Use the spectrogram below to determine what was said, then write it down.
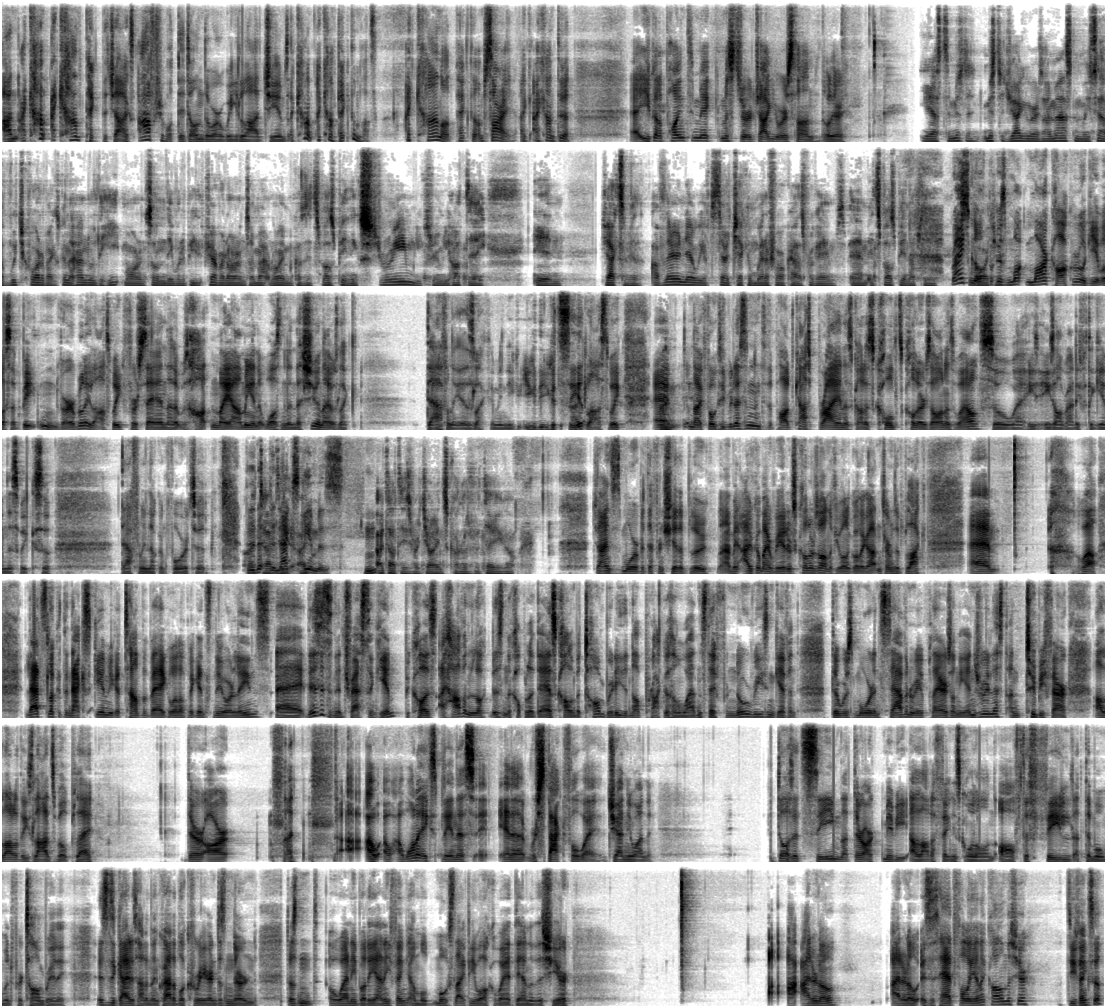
and I can't I can't pick the Jags after what they done to our wee lad James. I can't I can't pick them, lads. I cannot pick them. I'm sorry, I, I can't do it. Uh, you've got a point to make, Mister Jaguars fan O'Leary. Yes, to Mr. Mr. Jaguars, I'm asking myself which quarterback is going to handle the heat more on Sunday. Will it be Trevor Lawrence or Matt Ryan? Because it's supposed to be an extremely, extremely hot day in Jacksonville. I've learned now we have to start checking weather forecasts for games. Um, it's supposed to be an absolute right. Scorcher. No, because Mark, Mark Cockerell gave us a beating verbally last week for saying that it was hot in Miami and it wasn't an issue, and I was like, definitely is. Like, I mean, you you, you could see it last week. Um, now, folks, if you're listening to the podcast, Brian has got his Colts colors on as well, so uh, he's he's all ready for the game this week. So definitely looking forward to it. The, the next game is. Hmm? I thought these were Giants colors, but there you go. Giants is more of a different shade of blue. I mean, I've got my Raiders colours on if you want to go like that in terms of black. Um, well, let's look at the next game. You got Tampa Bay going up against New Orleans. Uh, this is an interesting game because I haven't looked this in a couple of days, Colin, but Tom Brady did not practice on Wednesday for no reason given. There was more than seven or eight players on the injury list, and to be fair, a lot of these lads will play. There are I, I, I want to explain this in a respectful way, genuinely does it seem that there are maybe a lot of things going on off the field at the moment for Tom Brady? This is a guy who's had an incredible career and doesn't earn, doesn't owe anybody anything, and will most likely walk away at the end of this year. I, I don't know. I don't know. Is his head fully in a column this year? Do you think so?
